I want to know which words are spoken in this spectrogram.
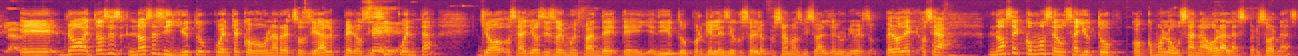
claro. eh, no, entonces no sé si YouTube cuente como una red social, pero si sí, Sí. cuenta, yo, o sea, yo sí soy muy fan de, de- de YouTube porque les digo que soy la persona más visual del universo. Pero, de, o sea, no sé cómo se usa YouTube o cómo lo usan ahora las personas.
